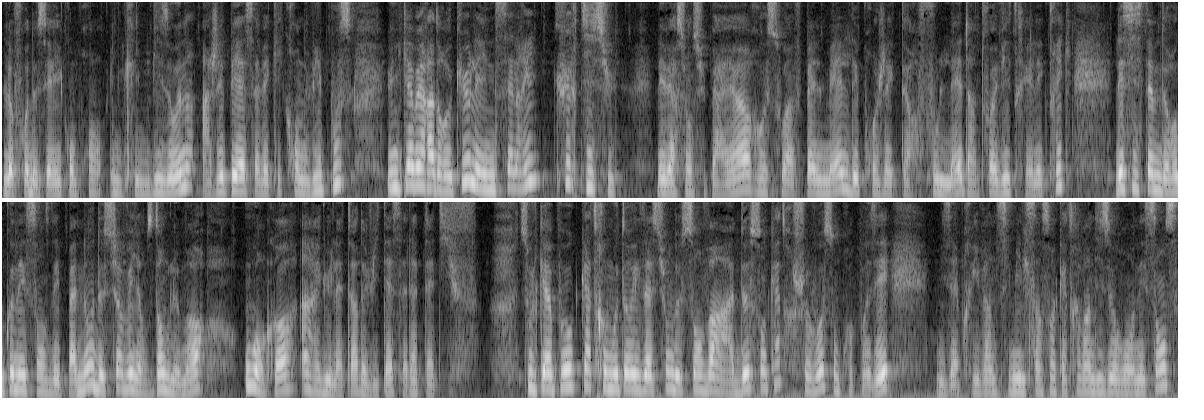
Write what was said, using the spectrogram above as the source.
L'offre de série comprend une clim bisone, un GPS avec écran de 8 pouces, une caméra de recul et une sellerie cuir tissu. Les versions supérieures reçoivent pêle-mêle des projecteurs full LED, un toit vitré électrique, les systèmes de reconnaissance des panneaux de surveillance d'angle mort ou encore un régulateur de vitesse adaptatif. Sous le capot, quatre motorisations de 120 à 204 chevaux sont proposées, mise à prix 26 590 euros en essence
